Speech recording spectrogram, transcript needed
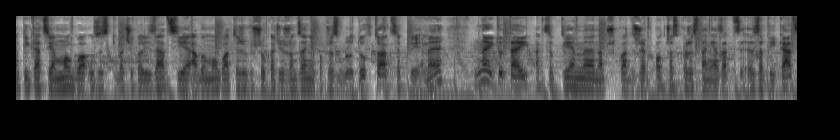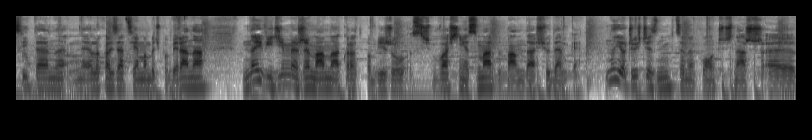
aplikacja mogła uzyskiwać lokalizację, aby mogła też wyszukać urządzenie poprzez Bluetooth, to akceptujemy. No i tutaj akceptujemy na przykład, że podczas korzystania z, ap- z aplikacji ten e, lokalizacja ma być pobierana. No i widzimy, że mamy akurat w pobliżu właśnie Smart Banda 7. No i oczywiście z nim chcemy połączyć nasz e,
